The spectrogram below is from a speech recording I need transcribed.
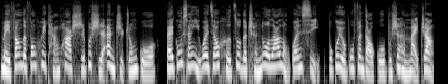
美方的峰会谈话时不时暗指中国，白宫想以外交合作的承诺拉拢关系。不过有部分岛国不是很买账，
